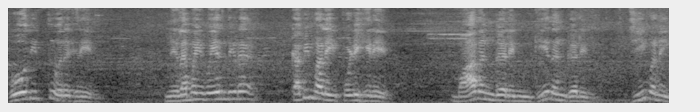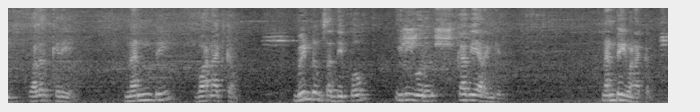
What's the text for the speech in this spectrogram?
போதித்து வருகிறேன். நிலைமை உயர்ந்திட கவிமலை பொழிகிறேன். மாதங்களின் கீதங்களில் ஜீவனை வளர்க்கிறேன். நன்றி வணக்கம். மீண்டும் சந்திப்போம். இனி ஒரு கவியரங்கில். நன்றி வணக்கம்.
